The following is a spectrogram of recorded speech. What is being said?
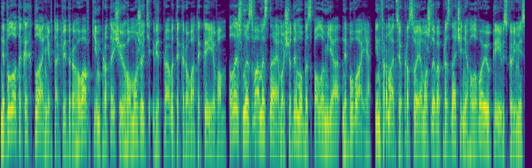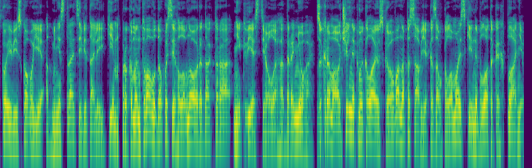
Не було таких планів. Так відреагував Кім про те, що його можуть відправити керувати Києвом. Але ж ми з вами знаємо, що диму без полум'я не буває. Інформацію про своє можливе призначення головою Київської міської військової адміністрації Віталій Кім прокоментував у дописі головного редактора Ніквєсті Олега Деренюги. Зокрема, очільник Миколаївської ОВА написав, як казав Коломойський, не було таких планів.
